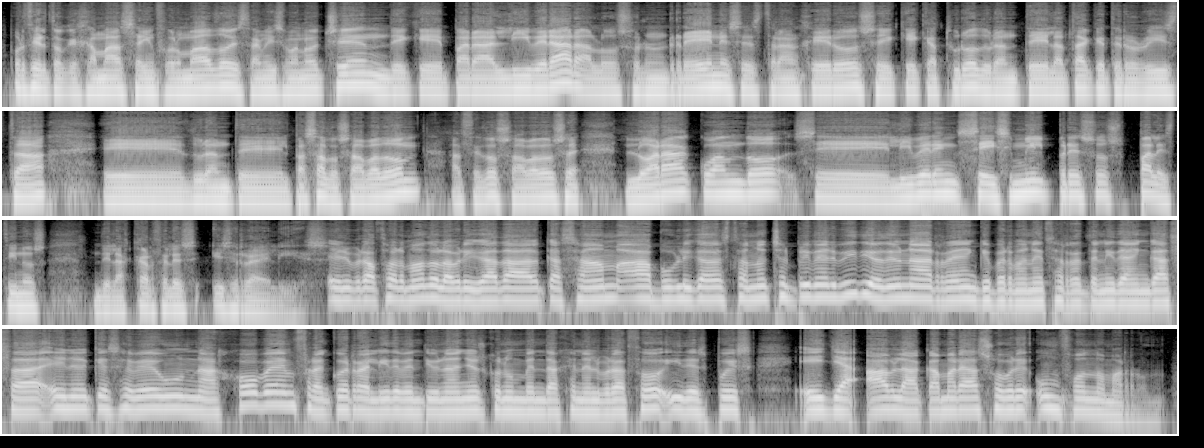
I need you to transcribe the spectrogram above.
Por cierto, que jamás ha informado esta misma noche de que para liberar a los rehenes extranjeros eh, que capturó durante el ataque terrorista eh, durante el pasado sábado, hace dos sábados, eh, lo hará cuando se liberen 6.000 presos palestinos de las cárceles israelíes. El brazo armado, la brigada Al-Qassam, ha publicado esta noche el primer vídeo de una rehén que permanece retenida en Gaza, en el que se ve una joven franco-israelí de 21 años con un vendaje en el brazo y después ella habla a cámara sobre un fondo marrón.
